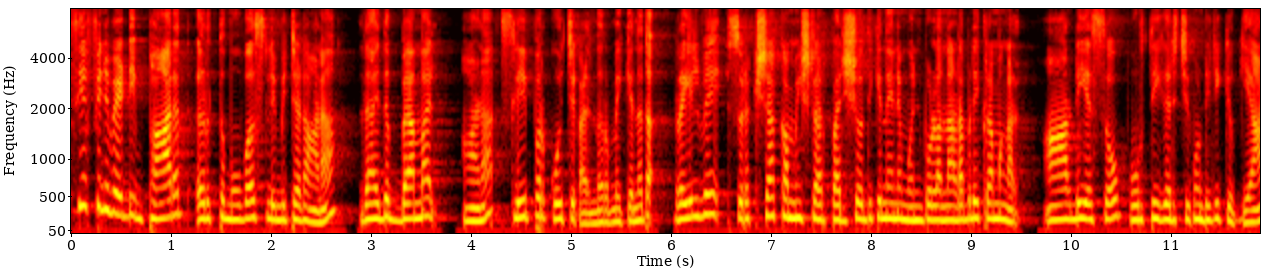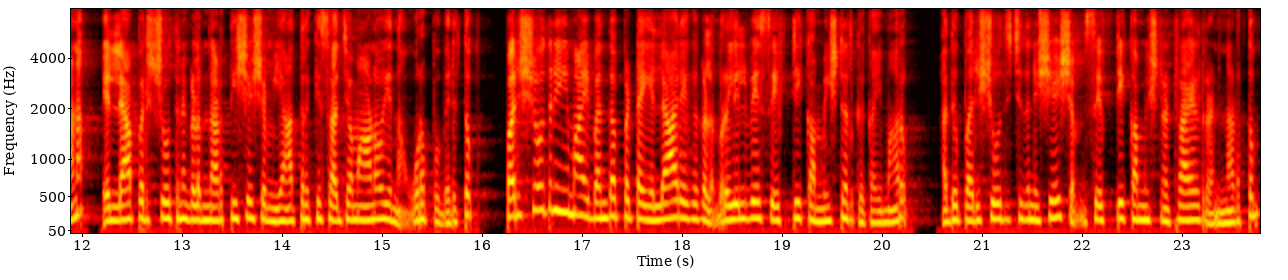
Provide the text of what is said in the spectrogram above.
സി എഫിന് വേണ്ടി ഭാരത് എർത്ത് മൂവേഴ്സ് ലിമിറ്റഡ് ആണ് അതായത് ബമൽ ആണ് സ്ലീപ്പർ കോച്ചുകൾ നിർമ്മിക്കുന്നത്. റെയിൽവേ സുരക്ഷാ കമ്മീഷണർ പരിശോധിക്കുന്നതിന് മുൻപുള്ള നടപടിക്രമങ്ങൾ ആർ ഡി എസ് ഒ പൂർത്തീകരിച്ചുകൊണ്ടിരിക്കുകയാണ്. എല്ലാ പരിശോധനകളും നടത്തിയ ശേഷം യാത്രയ്ക്ക് സജ്ജമാണോ എന്ന് ഉറപ്പുവരുത്തും. പരിശോധനയുമായി ബന്ധപ്പെട്ട എല്ലാ രേഖകളും റെയിൽവേ സേഫ്റ്റി കമ്മീഷണർക്ക് കൈമാറും. അത് പരിശോധിച്ചതിനു ശേഷം സേഫ്റ്റി കമ്മീഷണർ ട്രയൽ റൺ നടത്തും.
